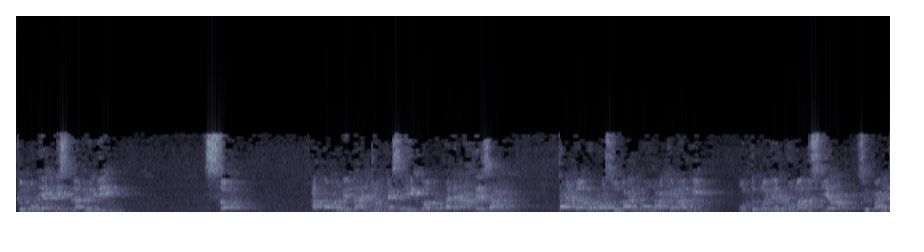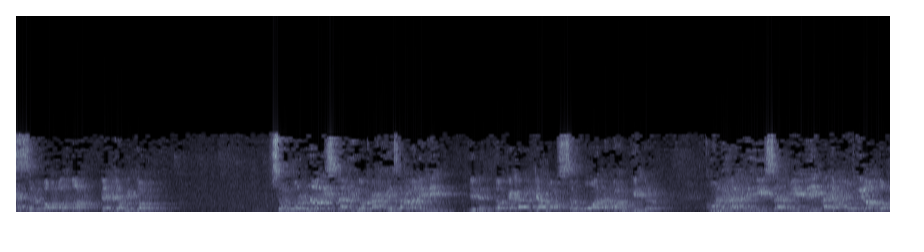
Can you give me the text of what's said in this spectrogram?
Kemudian Islam ini sah ataupun dilanjutkan sehingga kepada akhir zaman. Tak ada rasul baru akan lagi untuk menyeru manusia supaya sembah Allah dan jauhi kaum. Sempurna Islam hingga akhir zaman ini diletakkan tanggungjawab semua atas bahu kita. Kul hadhihi sabili ad'u ila Allah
